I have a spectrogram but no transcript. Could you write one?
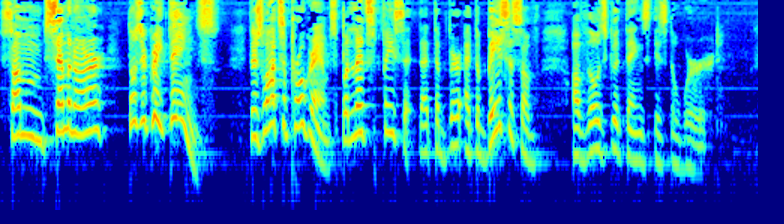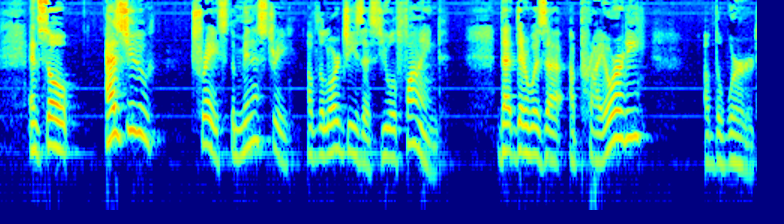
Some seminar? Those are great things. There's lots of programs, but let's face it, at the, at the basis of, of those good things is the Word. And so, as you trace the ministry of the Lord Jesus, you will find that there was a, a priority of the Word.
